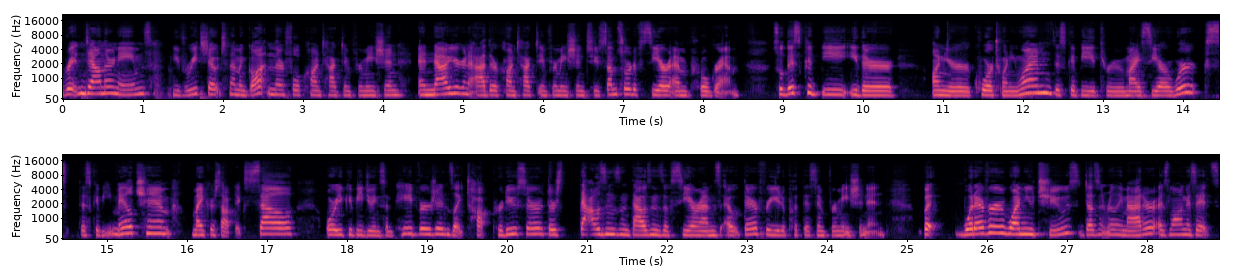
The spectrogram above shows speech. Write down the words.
written down their names, you've reached out to them and gotten their full contact information, and now you're going to add their contact information to some sort of CRM program. So this could be either on your Core 21, this could be through MyCRWorks, this could be MailChimp, Microsoft Excel, or you could be doing some paid versions like Top Producer. There's thousands and thousands of CRMs out there for you to put this information in. Whatever one you choose doesn't really matter as long as it's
